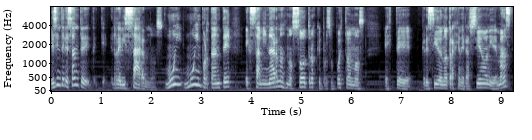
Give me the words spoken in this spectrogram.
es interesante revisarnos, muy, muy importante examinarnos nosotros, que por supuesto hemos este, crecido en otra generación y demás,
